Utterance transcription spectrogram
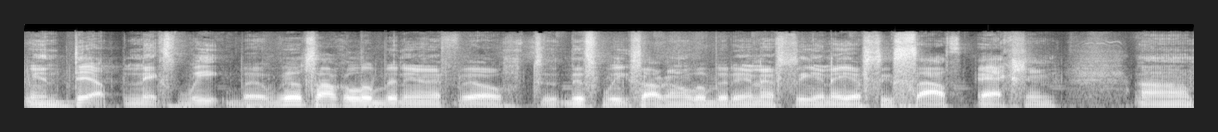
in depth next week. But we'll talk a little bit NFL this week, talking a little bit of NFC and AFC South action. Um,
